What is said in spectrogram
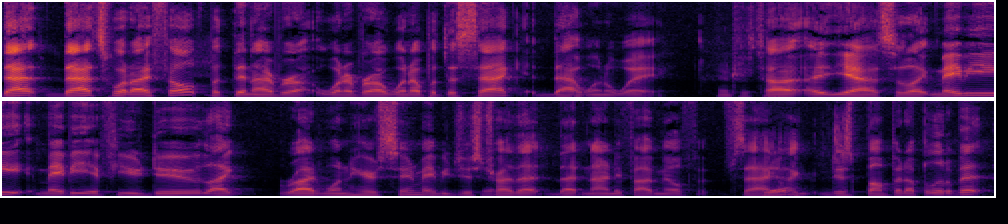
that that's what I felt. But then I, whenever I went up with the sag, that went away. Interesting. Uh, yeah, so like maybe maybe if you do like ride one here soon, maybe just try that that 95 mil sag, Yeah. like just bump it up a little bit.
